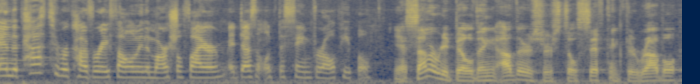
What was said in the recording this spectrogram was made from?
And the path to recovery following the Marshall Fire, it doesn't look the same for all people. Yeah, some are rebuilding, others are still sifting through rubble.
